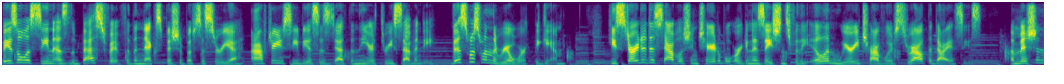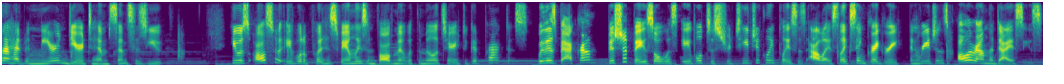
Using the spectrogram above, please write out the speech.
Basil was seen as the best fit for the next bishop of Caesarea after Eusebius' death in the year 370. This was when the real work began. He started establishing charitable organizations for the ill and weary travelers throughout the diocese, a mission that had been near and dear to him since his youth. He was also able to put his family's involvement with the military to good practice. With his background, Bishop Basil was able to strategically place his allies like St. Gregory in regions all around the diocese.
